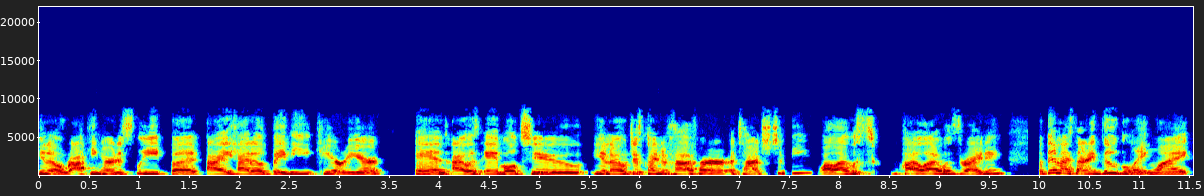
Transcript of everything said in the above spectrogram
you know, rocking her to sleep, but I had a baby carrier and I was able to, you know, just kind of have her attached to me while I was while I was writing. But then I started googling like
